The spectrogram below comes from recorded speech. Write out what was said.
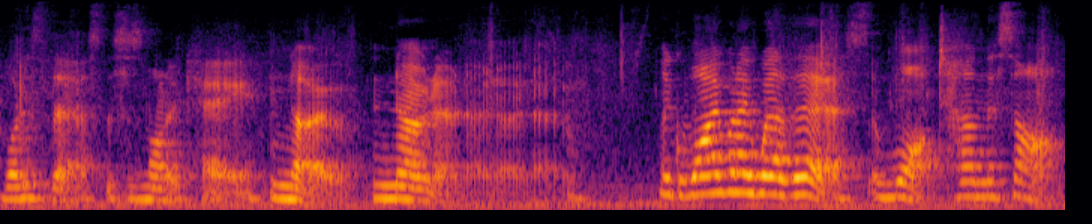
what is this? This is not okay. No, no, no, no, no, no. Like, why would I wear this? And what, turn this up?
